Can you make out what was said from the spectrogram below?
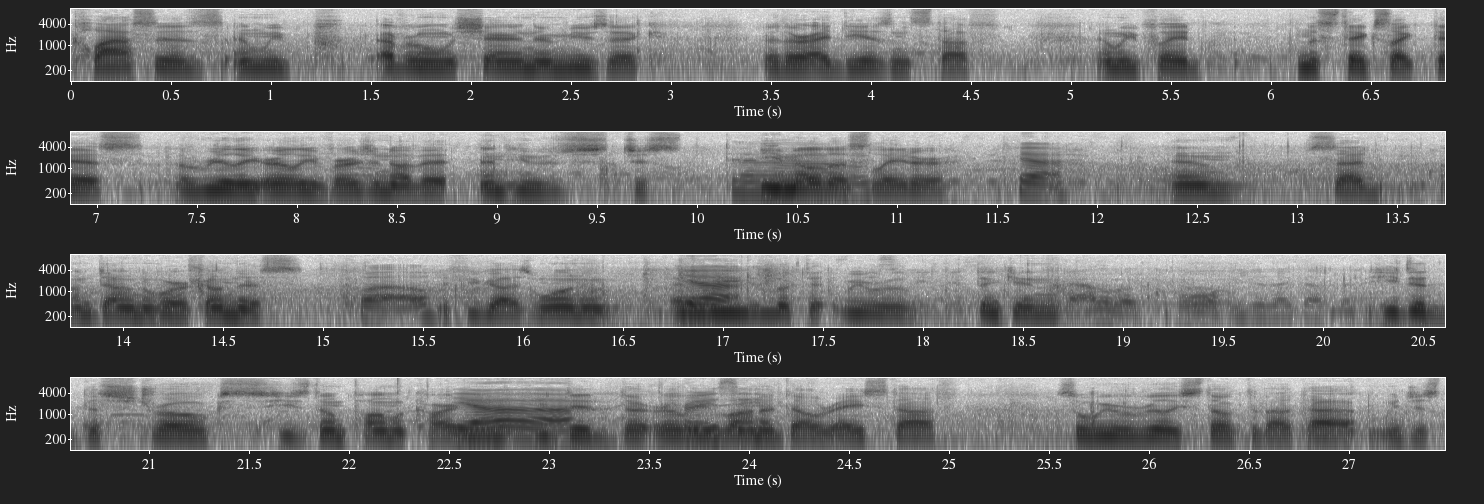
classes, and we everyone was sharing their music or their ideas and stuff, and we played mistakes like this, a really early version of it, and he was just emailed us later Yeah. And said, "I'm down to work on this Wow. if you guys want to." And Yeah. we looked at, we were thinking. That would look cool if you did like that. Though. He did the Strokes. He's done Paul McCartney. Yeah, He did the early crazy. Lana Del Rey stuff. So we were really stoked about that. We just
